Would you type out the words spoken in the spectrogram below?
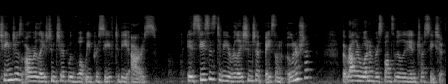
changes our relationship with what we perceive to be ours. It ceases to be a relationship based on ownership, but rather one of responsibility and trusteeship.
